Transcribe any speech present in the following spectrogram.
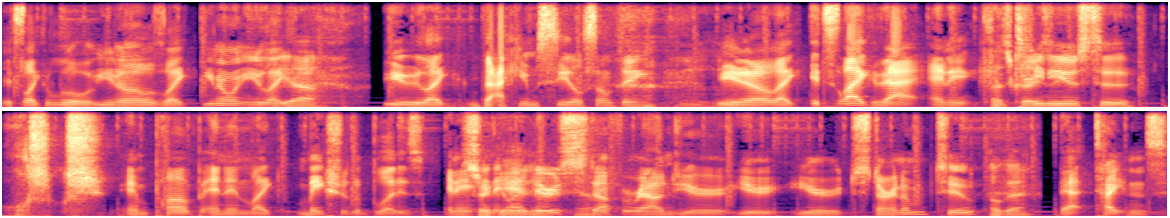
It's like a little, you know, it's like you know when you like yeah, you like vacuum seal something, mm-hmm. you know, like it's like that, and it That's crazy. continues to whoosh, whoosh, and pump, and then like make sure the blood is and, it, and, and there's yeah. stuff around your your your sternum too okay, that tightens,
